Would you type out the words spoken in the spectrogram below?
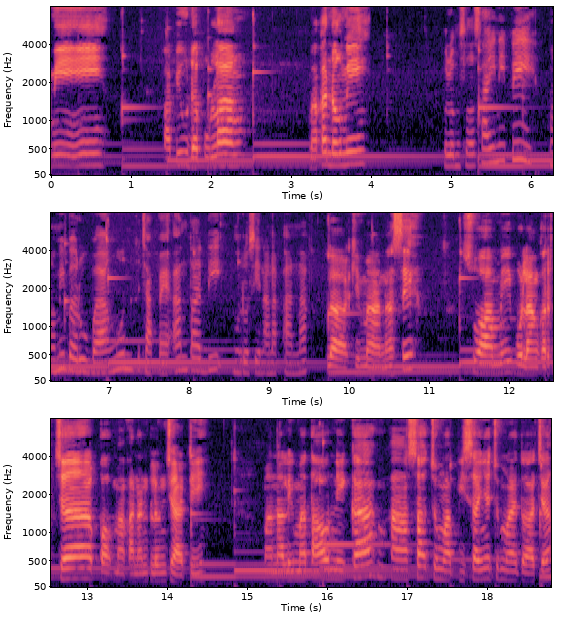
Mi, papi udah pulang. Makan dong, Mi. Belum selesai nih, Pi. Mami baru bangun, kecapean tadi ngurusin anak-anak. Lah, gimana sih? Suami pulang kerja kok makanan belum jadi. Mana lima tahun nikah, masa cuma bisanya cuma itu aja?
